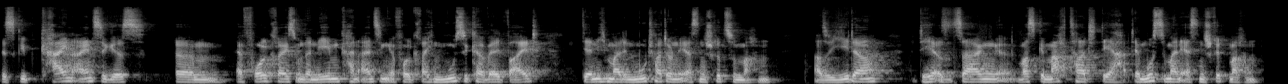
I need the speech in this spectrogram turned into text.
Es gibt kein einziges ähm, erfolgreiches Unternehmen, keinen einzigen erfolgreichen Musiker weltweit, der nicht mal den Mut hatte, den ersten Schritt zu machen. Also jeder, der sozusagen was gemacht hat, der, der musste mal einen ersten Schritt machen. Und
